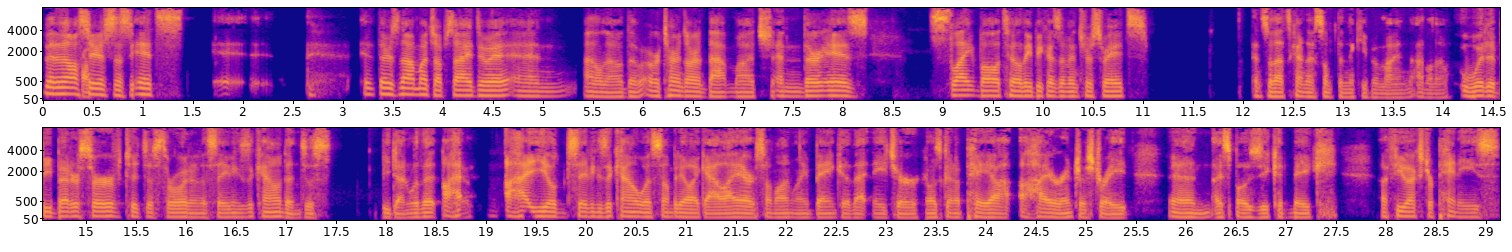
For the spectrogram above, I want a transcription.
But in all seriousness, it's it, it, there's not much upside to it, and I don't know. The returns aren't that much, and there is slight volatility because of interest rates. And so that's kind of something to keep in mind. I don't know. Would it be better served to just throw it in a savings account and just be done with it? A, hi- a high yield savings account with somebody like Ally or some online bank of that nature was going to pay a, a higher interest rate. And I suppose you could make a few extra pennies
